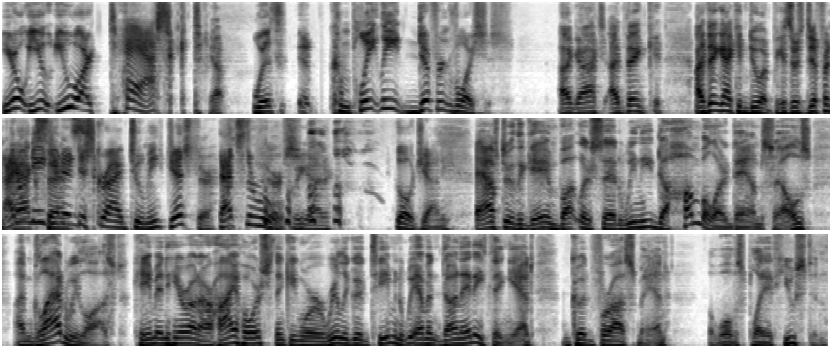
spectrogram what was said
you you you are tasked Yep. with uh, completely different voices. I got. You. I think. I think I can do it because there's different I don't accents. need you to describe to me. Just that's the rules. We got it. Go, Johnny. After the game, Butler said, We need to humble our damn selves. I'm glad we lost. Came in here on our high horse thinking we're a really good team, and we haven't done anything yet. Good for us, man. The Wolves play at Houston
